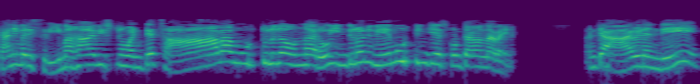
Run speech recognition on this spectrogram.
కానీ మరి శ్రీ మహావిష్ణువు అంటే చాలా మూర్తులుగా ఉన్నారు. ఇందులో నువ్వే మూర్తిని చేసుకుంటావన్నారు ఆయన. అంటే ఆవిడంది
